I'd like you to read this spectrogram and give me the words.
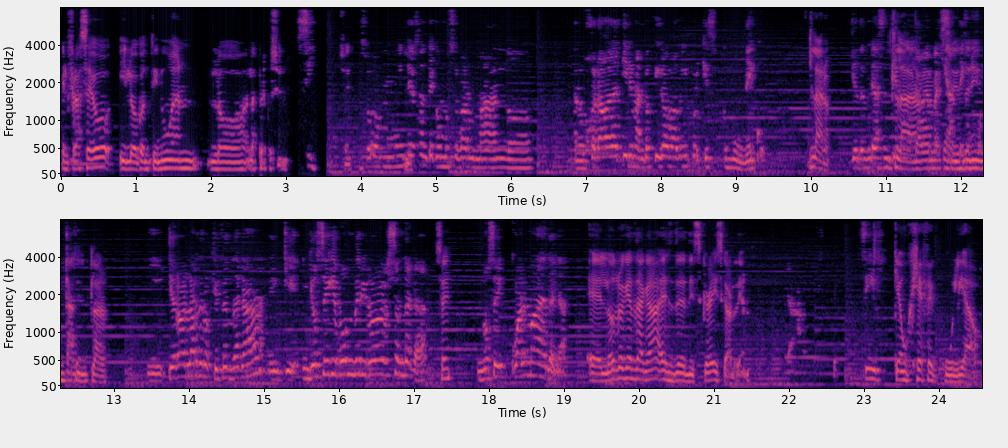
el fraseo y lo continúan lo- las percusiones. Sí. Sí. Eso es muy interesante cómo se va armando. A lo mejor ahora tiene más lógica para mí porque es como un eco. Claro, Yo tendría sentido claro. que caverna sí, claro. Y quiero hablar de los jefes de acá, en que yo sé que Bomber y Roller son de acá, Sí. no sé cuál más es de acá. El otro que es de acá es de Disgrace Guardian, Sí, que es un jefe culiao.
